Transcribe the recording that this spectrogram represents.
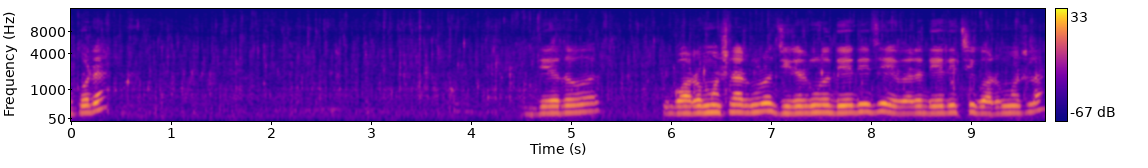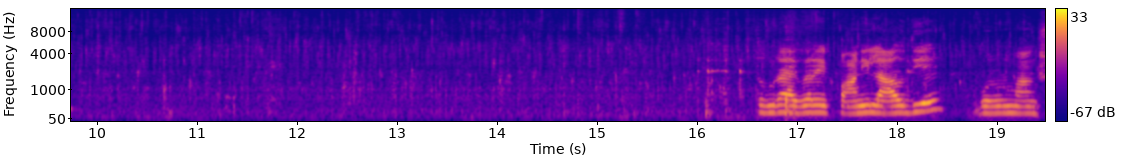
উপরে। দিয়ে দেবো গরম মশলার গুঁড়ো, জিরের গুঁড়ো দিয়ে দিয়েছি, এবারে দিয়ে দিচ্ছি গরম মশলা। তোমরা একবার এই পানি লাউ দিয়ে গরুর মাংস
